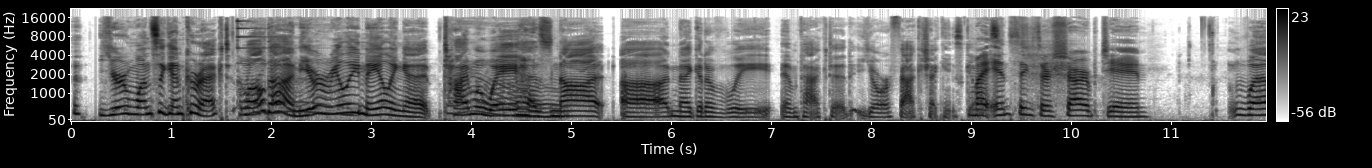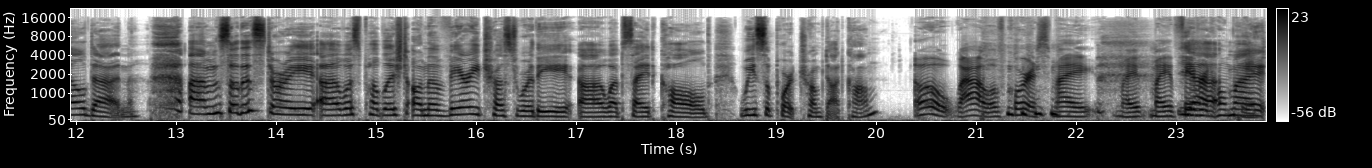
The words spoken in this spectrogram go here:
You're once again correct. Oh well done. God. You're really nailing it. Time wow. away has not uh, negatively impacted your fact checking skills. My instincts are sharp, Jane. Well done. Um, so this story uh, was published on a very trustworthy uh, website called WeSupportTrump.com. Oh wow! Of course, my my my favorite yeah, homepage. My,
